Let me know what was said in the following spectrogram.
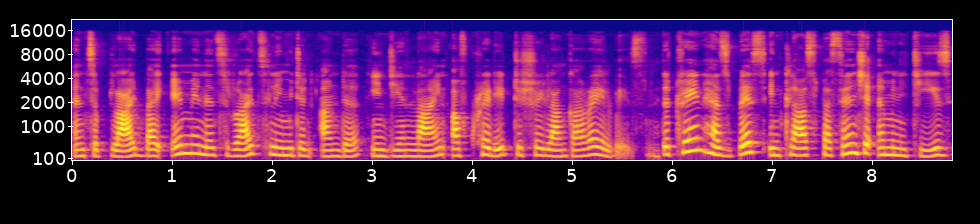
and supplied by MNS RITES Limited under Indian Line of Credit to Sri Lanka Railways. The train has best-in-class passenger amenities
